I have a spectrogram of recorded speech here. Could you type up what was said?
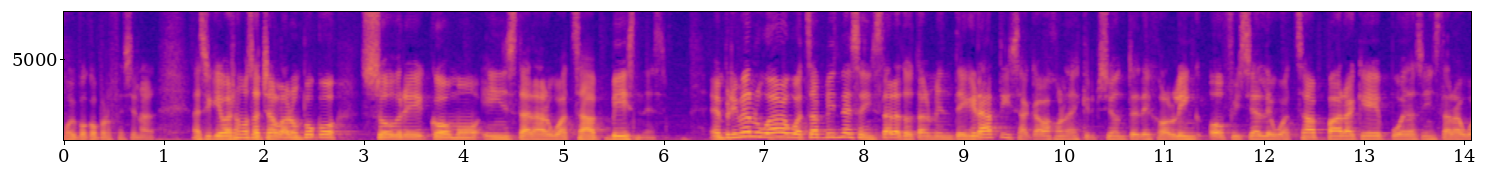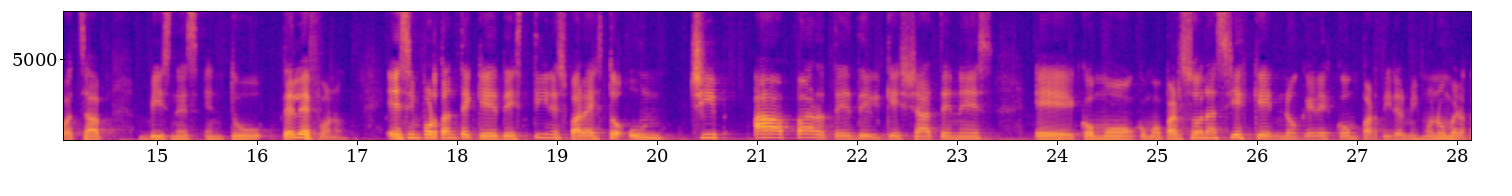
muy poco profesional. Así que vayamos a charlar un poco sobre cómo instalar WhatsApp Business. En primer lugar, WhatsApp Business se instala totalmente gratis. Acá abajo en la descripción te dejo el link oficial de WhatsApp para que puedas instalar WhatsApp Business en tu teléfono es importante que destines para esto un chip aparte del que ya tenés eh, como, como persona si es que no querés compartir el mismo número.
